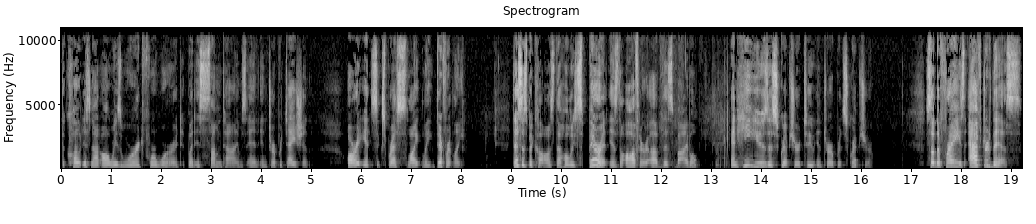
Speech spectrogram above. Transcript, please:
the quote is not always word for word, but is sometimes an interpretation, or it's expressed slightly differently. This is because the Holy Spirit is the author of this Bible, and He uses Scripture to interpret Scripture. So the phrase after this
